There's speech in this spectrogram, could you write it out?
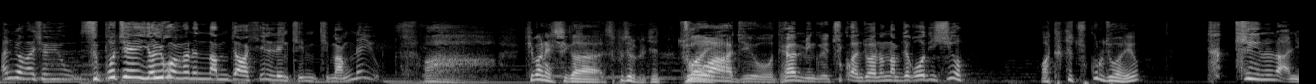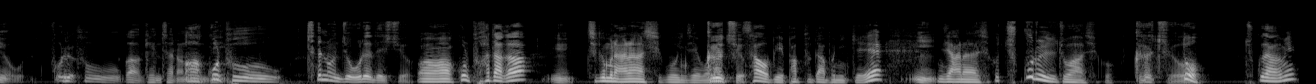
안녕하셔요. 스포츠에 열광하는 남자 힐링킴 김학래요. 아, 김한혜 씨가 스포츠를 그렇게 좋아해. 좋아하지요. 대한민국에 축구 안 좋아하는 남자가 어디시요? 아, 특히 축구를 좋아해요? 특히는 아니요. 골프가 괜찮았는데. 아, 골프 채놓은 지 오래되시요. 어, 골프 하다가 예. 지금은 안 하시고 이제 그렇죠. 사업이 바쁘다 보니까 예. 이제 안 하시고 축구를 좋아하시고 그렇죠. 또 축구 다음에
